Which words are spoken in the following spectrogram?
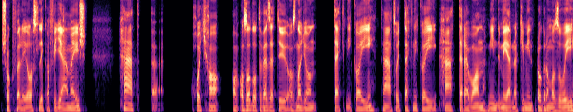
sokfelé oszlik a figyelme is. Hát, hogyha az adott vezető az nagyon technikai, tehát hogy technikai háttere van, mind mérnöki, mind programozói,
